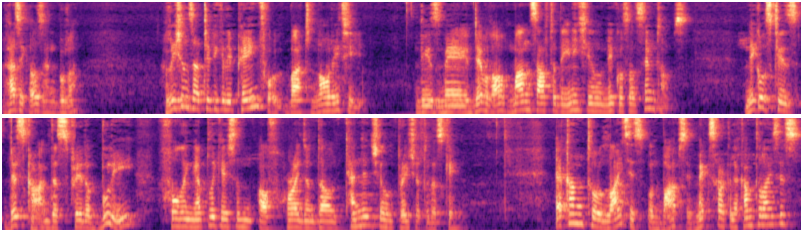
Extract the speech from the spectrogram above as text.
vesicles and bulla. Lesions are typically painful but not itchy. These may develop months after the initial mucosal symptoms. Nikolsky's described the spread of bullae following application of horizontal tangential pressure to the skin. Acantholysis on biopsy, makes circle acantholysis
